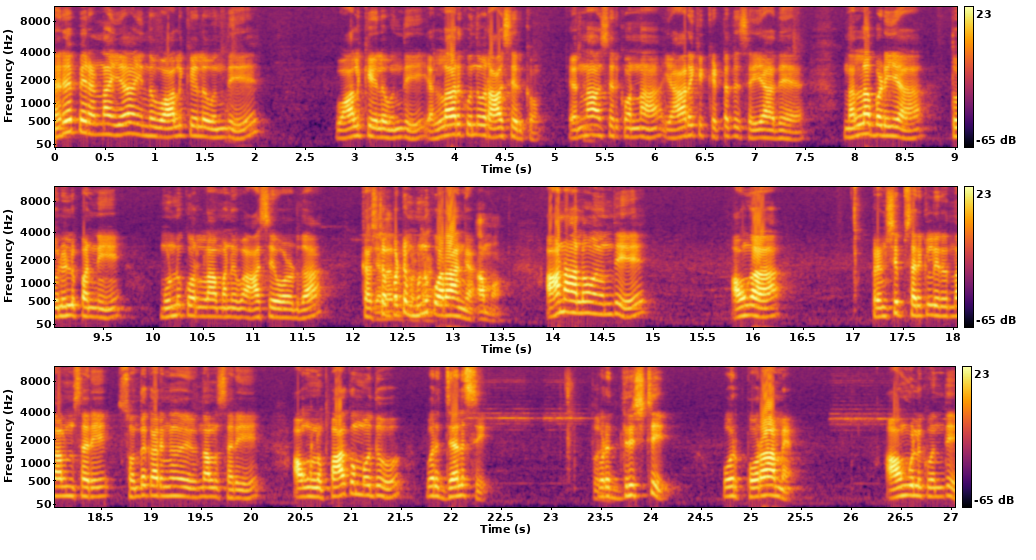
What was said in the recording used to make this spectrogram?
நிறைய பேர் என்ன ஐயா இந்த வாழ்க்கையில் வந்து வாழ்க்கையில் வந்து எல்லாருக்கும் வந்து ஒரு ஆசை இருக்கும். என்ன ஆசை இருக்கும்னா யாருக்கு கெட்டது செய்யாதே நல்லபடியாக தொழில் பண்ணி முன்னுக்கு வரலாமன்னு ஆசையோடு தான் கஷ்டப்பட்டு முன்னுக்கு வராங்க. ஆமாம் ஆனாலும் வந்து அவங்க ஃப்ரெண்ட்ஷிப் சர்க்கிள் இருந்தாலும் சரி சொந்தக்காரங்க இருந்தாலும் சரி அவங்கள பார்க்கும்போது ஒரு ஜலசி ஒரு திருஷ்டி ஒரு பொறாமை. அவங்களுக்கு வந்து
